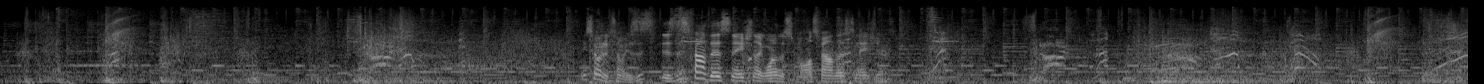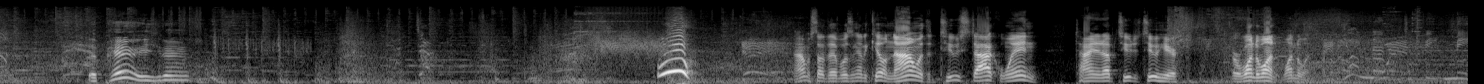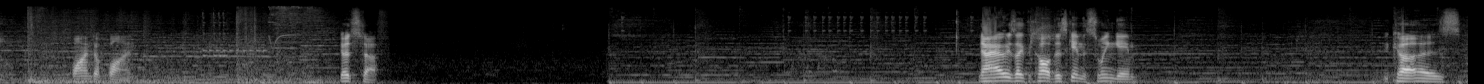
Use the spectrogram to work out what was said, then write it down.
I need someone to tell me, is this, is this Final Destination like one of the smallest Final Destinations? The parries, man. Woo! I almost thought that wasn't going to kill. Now with a two-stock win. Tying it up 2 to two here. Or 1 to one. 1 to one. You'll never defeat me. Juan to Juan. Good stuff. Now, I always like to call this game the swing game. Because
